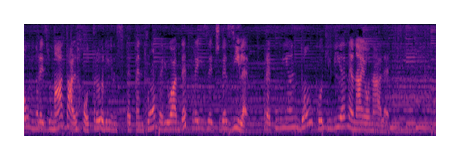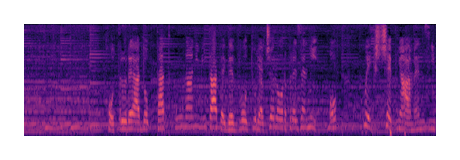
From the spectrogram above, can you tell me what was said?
un rezumat al hotărârii înspe pentru o perioadă de 30 de zile, precum e în două cotidiene naționale. Hotărâre adoptat cu unanimitate de voturi a celor prezenți, 8, cu excepția amenzii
